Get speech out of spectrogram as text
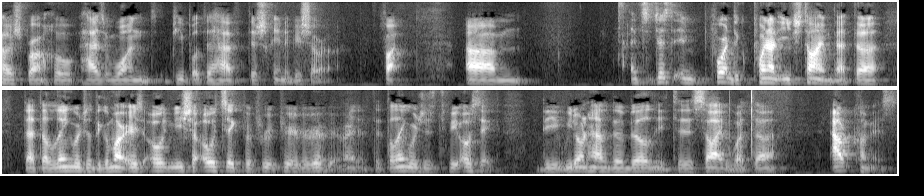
Kadosh Baruch Hu has warned people to have the Shechina Bishara. Fine. Um, it's just important to point out each time that the that the language of the Gemara is Misha Osik right? That the language is to be Osik. The, we don't have the ability to decide what the outcome is.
